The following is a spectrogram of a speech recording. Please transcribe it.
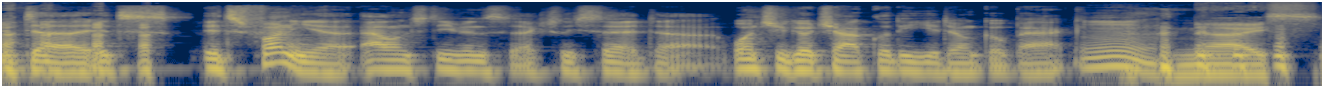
it, uh, it's it's funny. Uh, Alan Stevens actually said, uh, "Once you go chocolatey, you don't go back." Mm. Nice.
